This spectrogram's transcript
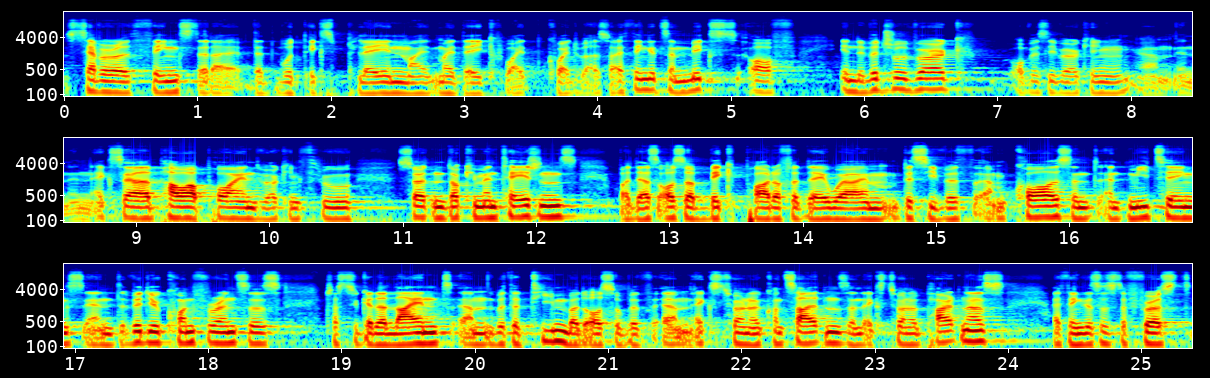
several things that I that would explain my, my day quite quite well. So I think it's a mix of individual work, obviously working um, in, in, Excel, PowerPoint, working through certain documentations, but there's also a big part of the day where I'm busy with um, calls and, and meetings and video conferences just to get aligned um, with the team, but also with um, external consultants and external partners. I think this is the first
